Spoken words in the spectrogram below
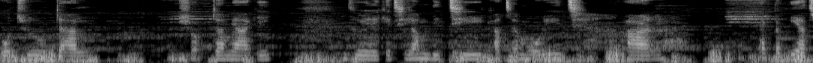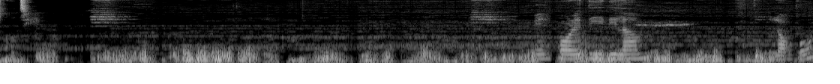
কচু, ডাল সবটা আমি আগেই ধুয়ে রেখেছিলাম। দিচ্ছি কাঁচা মরিচ আর একটা পেঁয়াজ কুচি। এরপরে দিয়ে দিলাম লবণ।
